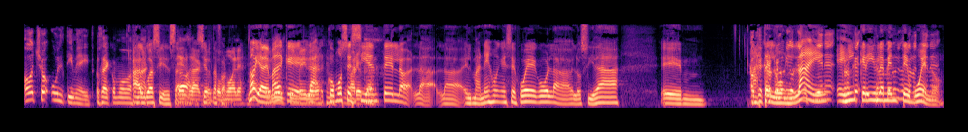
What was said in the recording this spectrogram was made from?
8 Ultimate, o sea, como... Algo así, exacto, cierta forma. No, y además de que cómo se siente el manejo en ese juego, la velocidad, eh, hasta el online es increíblemente bueno.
